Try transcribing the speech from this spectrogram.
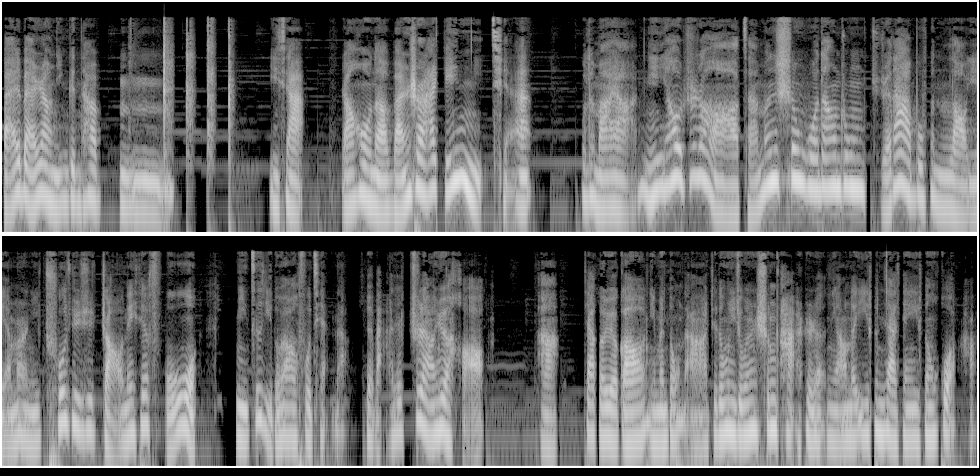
白白让您跟他嗯一下，然后呢完事儿还给你钱，我的妈呀！你要知道啊，咱们生活当中绝大部分的老爷们儿，你出去去找那些服务。你自己都要付钱的，对吧？这质量越好，啊，价格越高，你们懂的啊。这东西就跟声卡似的，娘的一分价钱一分货哈。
